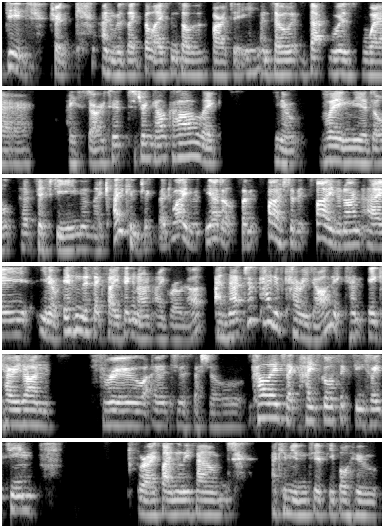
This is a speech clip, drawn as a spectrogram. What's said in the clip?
did drink and was like the life and soul of the party. And so that was where I started to drink alcohol, like, you know, playing the adult at 15 and like, I can drink red wine with the adults and it's posh and it's fine. And aren't I, you know, isn't this exciting and aren't I grown up? And that just kind of carried on. It can it carried on through I went to a special college, like high school, 16 to 18, where I finally found a community of people who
